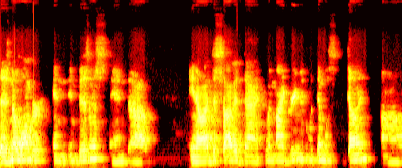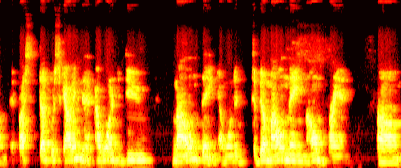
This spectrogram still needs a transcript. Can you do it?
that is no longer in, in business. And, uh, you know, I decided that when my agreement with them was done, um, if I stuck with scouting, that I wanted to do my own thing. I wanted to build my own name, my own brand. Um,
